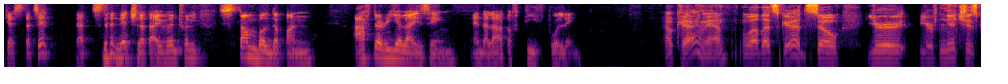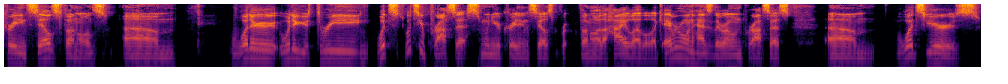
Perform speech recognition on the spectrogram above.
guess that's it. That's the niche that I eventually stumbled upon after realizing and a lot of teeth pulling. Okay, man. Well, that's good. So your your niche is creating sales funnels. Um, what are what are your three? What's what's your process when you're creating a sales funnel at a high level? Like everyone has their own process. Um, what's yours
